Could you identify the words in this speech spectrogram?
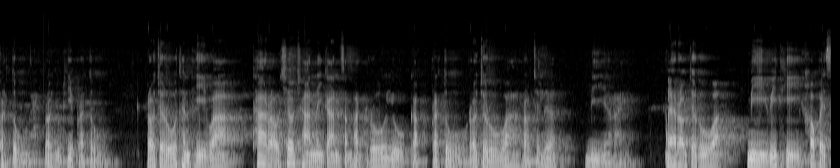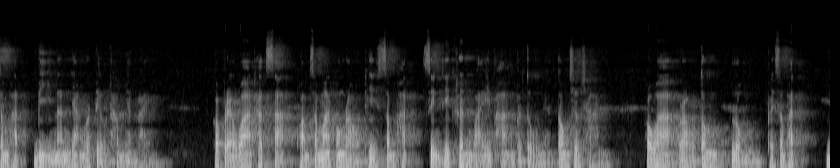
ประตูไงเราอยู่ที่ประตู เราจะรู้ทันทีว่า ถ้าเราเชี่ยวชาญในการสัมผัสรู้อยู่กับประตู เราจะรู้ว่าเราจะเลือก B อะไร และเราจะรู้ว่ามีวิธีเข้าไปสัมผัส B นั้นอย่างรวดเร็วทำอย่างไร ก็แปลว่าทักษะความสามารถของเราที่สัมผัสสิ่งที่เคลื่อนไหวผ่านประตูเนี่ยต้องเชี่ยวชาญ เพราะว่าเราต้องลงไปสัมผัส B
